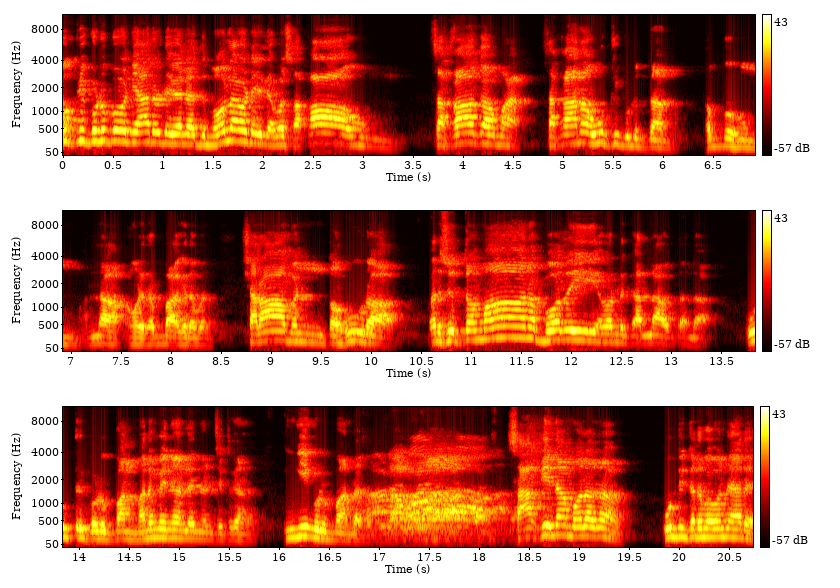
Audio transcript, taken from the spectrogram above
ஊற்றி கொடுப்பவன் யாருடைய வேலை? அது மோலாவுடைய இல்லை அவ சகாவும். சகாகமா. சகானா ஊற்றி கொடுத்தான். ரப்புகும் அல்லாஹ் அவங்களுடைய ரப்பாகிறவன். ஷராபன் தஹூரா. பரிசுத்தமான போதை அவர்களுக்கு அல்லாஹ் தாலா ஊற்றி கொடுப்பான். மறுமையினாலே நினைச்சிட்டு இருக்காங்க. இங்கேயும் கொடுப்பான். சாக்கினா மோலாதான் ஊற்றி தருபவன் யாரு?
